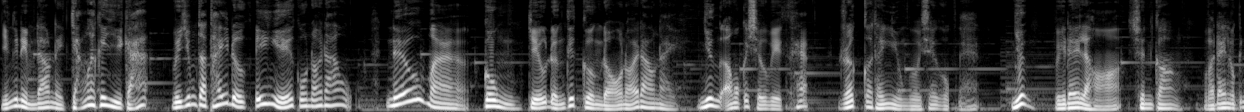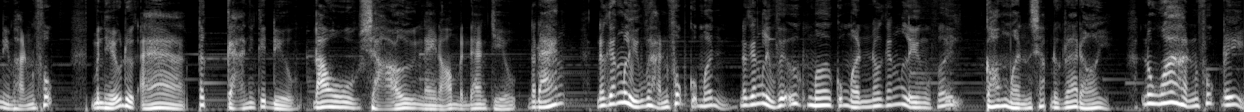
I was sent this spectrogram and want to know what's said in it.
những cái niềm đau này chẳng là cái gì cả, vì chúng ta thấy được ý nghĩa của nỗi đau. Nếu mà cùng chịu đựng cái cường độ nỗi đau này, nhưng ở một cái sự việc khác, rất có thể nhiều người sẽ gục ngã. Nhưng vì đây là họ, sinh con và đây là một cái niềm hạnh phúc. Mình hiểu được à tất cả những cái điều đau, sợ này nọ mình đang chịu, nó đáng. Nó gắn liền với hạnh phúc của mình, nó gắn liền với ước mơ của mình, nó gắn liền với con mình sắp được ra đời. Nó quá hạnh phúc đi.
